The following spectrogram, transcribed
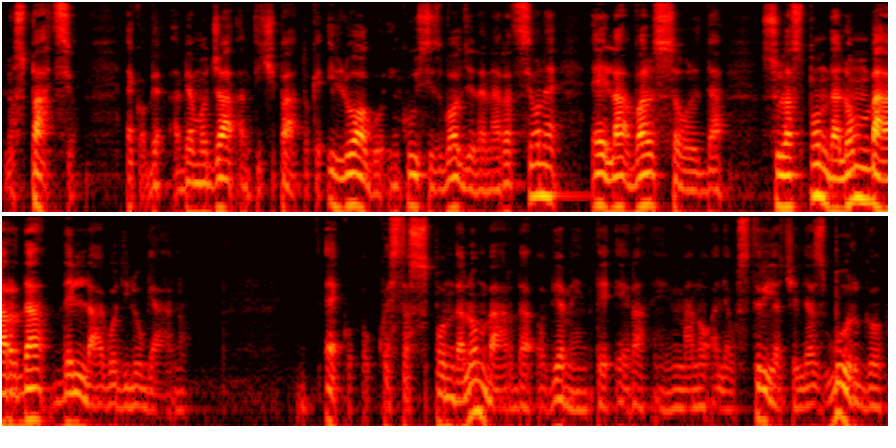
lo spazio. Ecco, abbiamo già anticipato che il luogo in cui si svolge la narrazione è la Valsolda, sulla sponda lombarda del lago di Lugano. Ecco, questa sponda lombarda ovviamente era in mano agli austriaci, agli Asburgo,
